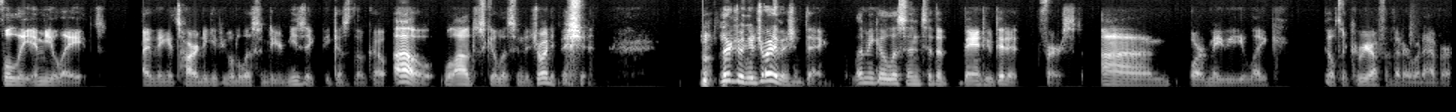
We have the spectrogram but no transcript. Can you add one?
fully emulate, I think it's hard to get people to listen to your music because they'll go, "Oh, well, I'll just go listen to Joy Division. They're doing a Joy Division thing. Let me go listen to the band who did it first, um, or maybe like built a career off of it or whatever."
